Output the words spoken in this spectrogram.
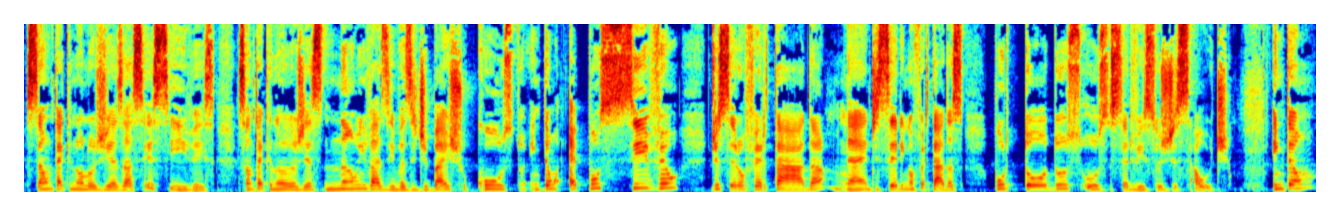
são tecnologias acessíveis, são tecnologias não invasivas e de baixo custo. Então é possível de ser ofertada, né? De serem ofertadas por todos os serviços de saúde. Então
